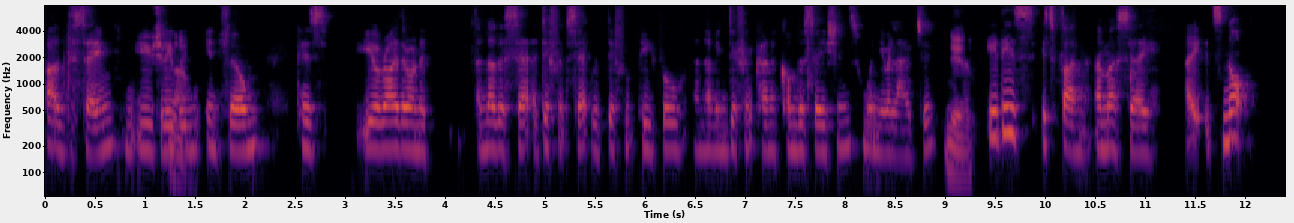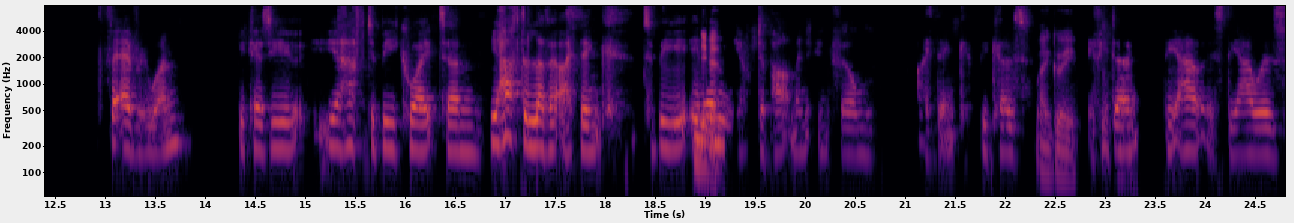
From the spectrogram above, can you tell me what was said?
are the same. Usually, No. when in film, because you're either on a another set, a different set with different people, and having different kind of conversations when you're allowed to. Yeah, it is it's fun i must say I- it's not for everyone because you you have to be quite um you have to love it i think to be in Yeah. any department in film i think because I agree. if you don't the out it's the hours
